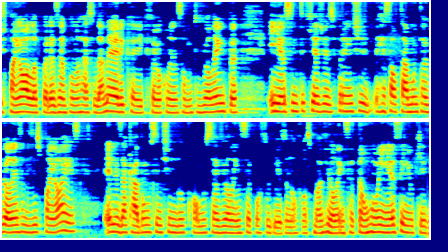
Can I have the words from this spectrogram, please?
espanhola, por exemplo, no resto da América, e que foi uma colonização muito violenta. E eu sinto que, às vezes, para a gente ressaltar muito a violência dos espanhóis, eles acabam sentindo como se a violência portuguesa não fosse uma violência tão ruim assim, o que,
